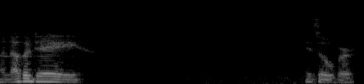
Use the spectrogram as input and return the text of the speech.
Another day is over.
